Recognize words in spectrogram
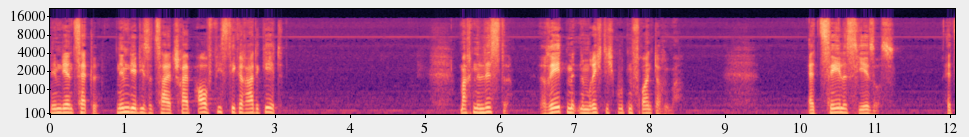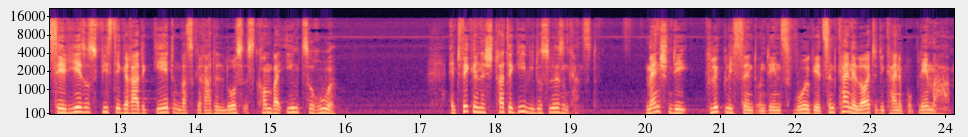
Nimm dir einen Zettel. Nimm dir diese Zeit. Schreib auf, wie es dir gerade geht. Mach eine Liste. Red mit einem richtig guten Freund darüber. Erzähl es Jesus. Erzähl Jesus, wie es dir gerade geht und was gerade los ist. Komm bei ihm zur Ruhe. Entwickel eine Strategie, wie du es lösen kannst. Menschen, die glücklich sind und denen es wohl geht, sind keine Leute, die keine Probleme haben.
